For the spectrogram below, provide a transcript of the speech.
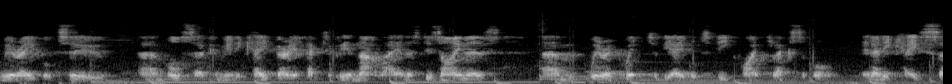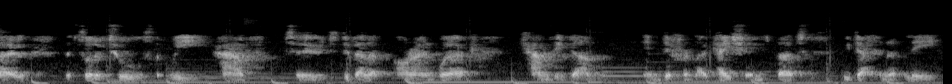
we're able to um, also communicate very effectively in that way. And as designers, um, we're equipped to be able to be quite flexible in any case. So the sort of tools that we have to, to develop our own work can be done in different locations, but we definitely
